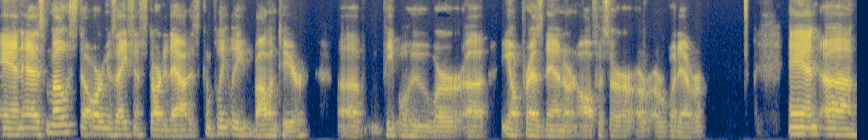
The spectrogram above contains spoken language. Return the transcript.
And as most uh, organizations started out, as completely volunteer uh, people who were, uh, you know, president or an officer or, or whatever. And uh,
